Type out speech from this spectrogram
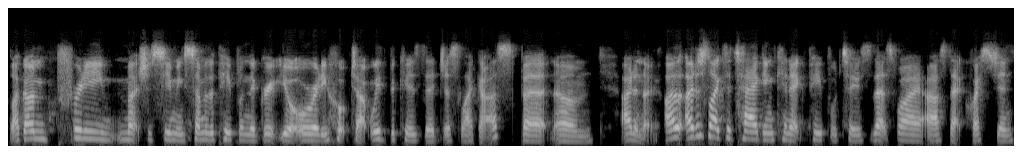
like, I'm pretty much assuming some of the people in the group you're already hooked up with because they're just like us. But um, I don't know. I, I just like to tag and connect people too, so that's why I asked that question.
